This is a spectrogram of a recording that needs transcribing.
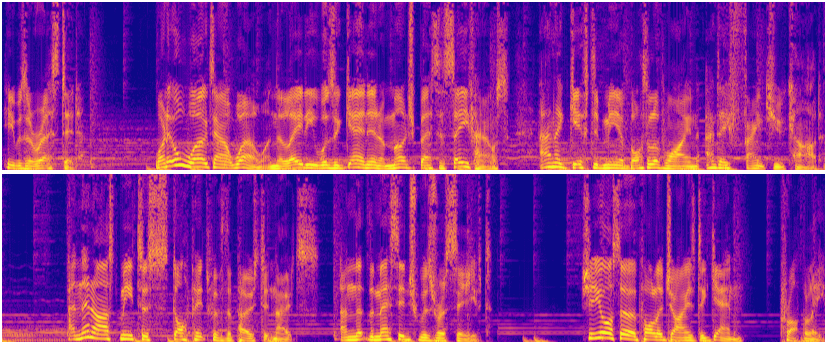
He was arrested. When it all worked out well and the lady was again in a much better safe house, Anna gifted me a bottle of wine and a thank you card. And then asked me to stop it with the post it notes, and that the message was received. She also apologised again, properly.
